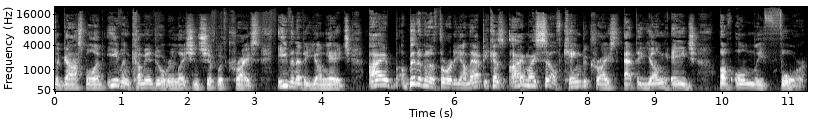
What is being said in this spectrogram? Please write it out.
the gospel and even come into a relationship with Christ, even at a young age. I'm a bit of an authority on that because I myself came to Christ at the young age of only four.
